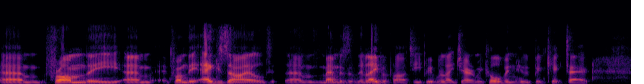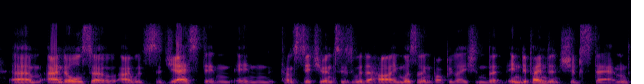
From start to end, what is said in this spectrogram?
um, from the um, from the exiled um, members of the Labour Party, people like Jeremy Corbyn who've been kicked out, um, and also I would suggest in in constituencies with a high Muslim population that independents should stand,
